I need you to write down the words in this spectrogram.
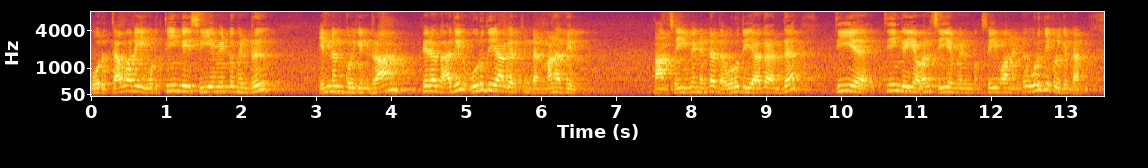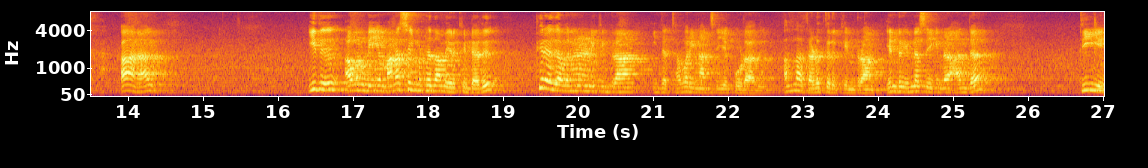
ஒரு தவறை ஒரு தீங்கை செய்ய வேண்டும் என்று எண்ணம் கொள்கின்றான். பிறகு அதில் உறுதியாக இருக்கின்றான் மனதில். நான் செய்வேன் என்று அந்த உறுதியாக அந்த தீய தீங்கை அவன் செய்ய வேண்டும் செய்வான் என்று உறுதி கொள்கின்றான் ஆனால் இது அவனுடைய மனசில் மட்டும்தான் இருக்கின்றது. பிறகு அவன் என்ன நினைக்கின்றான்? இந்த தவறை நான் செய்யக்கூடாது. அல்லாஹ் தடுத்திருக்கின்றான் என்று என்ன செய்கின்றான்? அந்த தீய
